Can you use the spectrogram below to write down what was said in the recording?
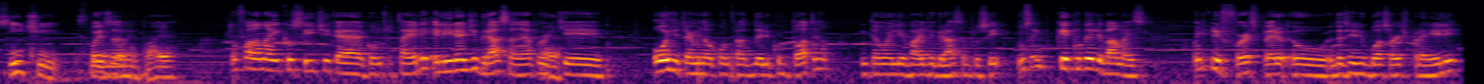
City, Pois é. o Bayern. Tô falando aí que o City quer contratar ele, ele iria de graça, né? Porque hoje terminou o contrato dele com o Tottenham, então ele vai de graça pro City. Não sei por que clube ele vai, mas onde ele for, espero, eu, eu desejo boa sorte pra ele.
